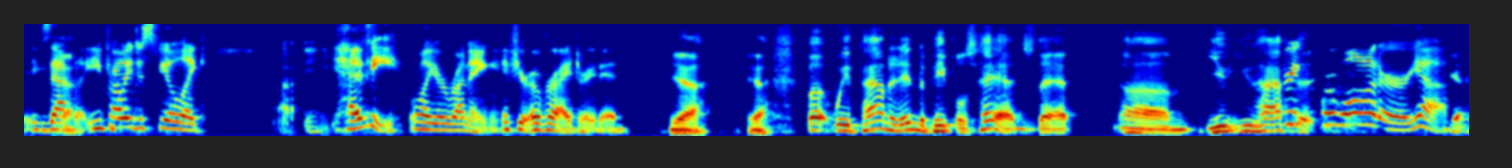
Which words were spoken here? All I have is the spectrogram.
exactly. You probably just feel like uh, heavy while you're running if you're overhydrated. Yeah, yeah. But we pounded into people's heads that um, you you have Drink to more water. Yeah. yeah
